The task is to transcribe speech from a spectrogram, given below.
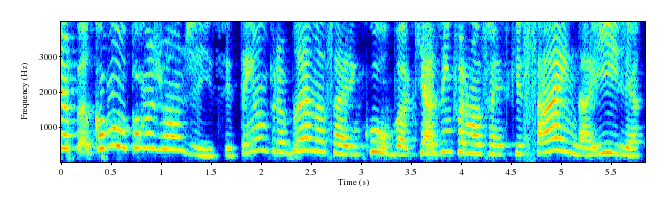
é, como, como o João disse, tem um problema sair em Cuba que as informações que saem da ilha.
